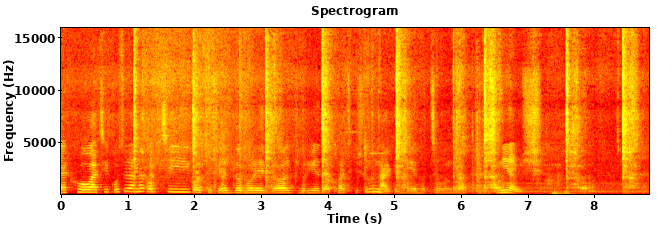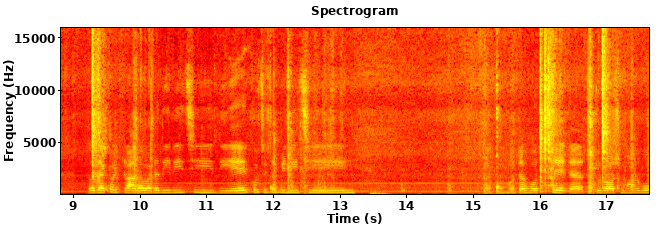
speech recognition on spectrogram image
দেখো, আজকে কচু রান্না করছি। কচু সেদ্ধ করে জল ঝরিয়ে দেখো, আজকে শুধু নারকেল দিয়ে হচ্ছে বন্ধুরা, নিরামিষ। তো দেখো একটু আদা বাটা দিয়ে দিয়েছি দিয়ে কচু চাপিয়ে দিয়েছি। ওটা হচ্ছে এটা একটু রস মারবো।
